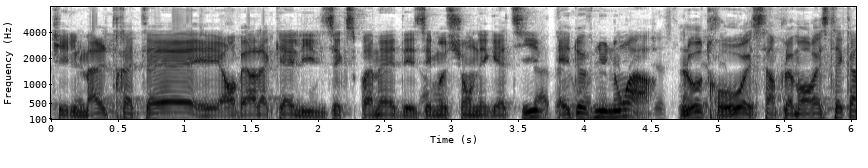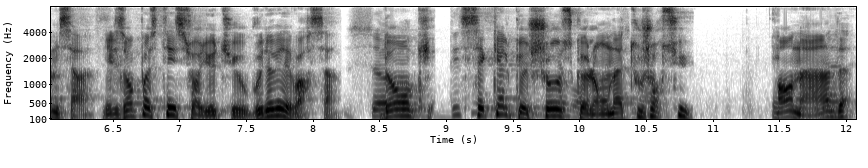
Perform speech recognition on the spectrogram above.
qu'ils maltraitaient et envers laquelle ils exprimaient des émotions négatives est devenue noire. L'autre eau est simplement restée comme ça. Ils ont posté sur YouTube, vous devez voir ça. Donc, c'est quelque chose que l'on a toujours su. En Inde,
